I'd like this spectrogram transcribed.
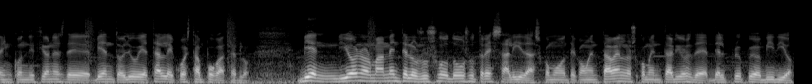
en condiciones de viento, lluvia y tal le cuesta un poco hacerlo. Bien, yo normalmente los uso dos o tres salidas, como te comentaba en los comentarios de, del propio vídeo.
